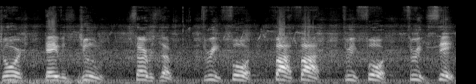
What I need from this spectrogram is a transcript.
George Davis Jr., service number 34553436.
